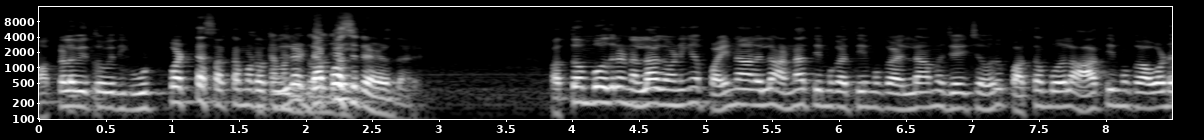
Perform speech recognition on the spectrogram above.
மக்களவை தொகுதிக்கு உட்பட்ட சட்டமன்ற தொகுதியில் டெபாசிட் இழந்தார். பத்தொம்போதில் நல்லா கவனிங்க பதினாலில் அண்ணா திமுக திமுக இல்லாமல் ஜெயிச்சவர் பத்தொம்போதில் அதிமுகவோட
